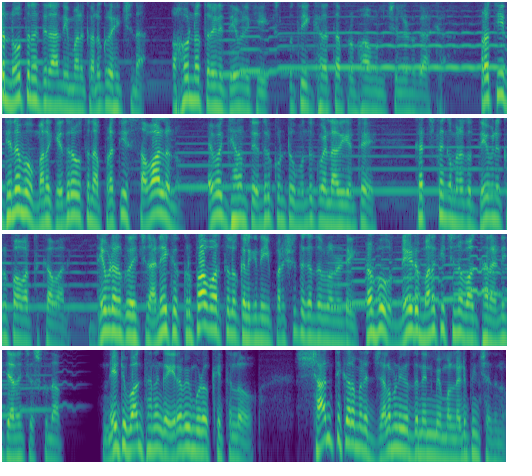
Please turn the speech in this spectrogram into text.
నూతన దినాన్ని మనకు అనుగ్రహించిన మహోన్నతులైన దేవునికి స్తుతి ఘనత ప్రభావములు చెల్లునుగాక. ప్రతి దినము మనకు ఎదురవుతున్న ప్రతి సవాళ్ళను దైవజ్ఞానంతో ఎదుర్కొంటూ ముందుకు వెళ్ళాలి అంటే ఖచ్చితంగా మనకు దేవుని కృపావార్త కావాలి. దేవుడు అనుగ్రహించిన అనేక కృపావార్తలు కలిగిన ఈ పరిశుద్ధ గంధంలో నుండి ప్రభు నేడు మనకిచ్చిన వాగ్దానాన్ని ధ్యానం చేసుకుందాం. నేటి వాగ్దానంగా ఇరవై మూడో కీర్తనలో శాంతికరమైన జలముల యుద్ధ నేను మిమ్మల్ని నడిపించదును.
